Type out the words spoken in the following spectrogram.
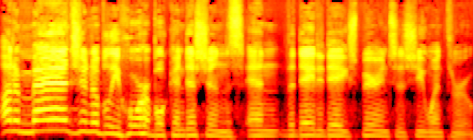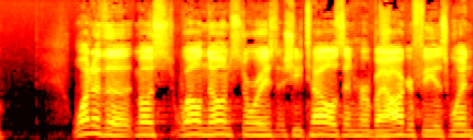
unimaginably horrible conditions and the day to day experiences she went through. One of the most well known stories that she tells in her biography is when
